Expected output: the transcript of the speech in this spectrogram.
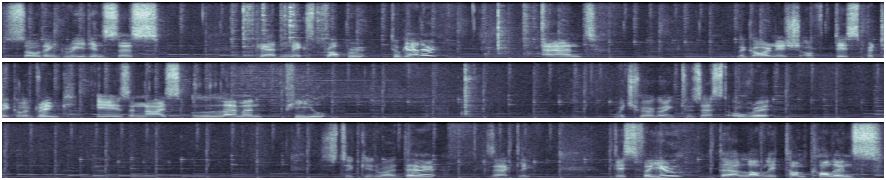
so the ingredients get mixed proper together. And the garnish of this particular drink is a nice lemon peel, which we are going to zest over it. Stick it right there, exactly. This for you, the lovely Tom Collins.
